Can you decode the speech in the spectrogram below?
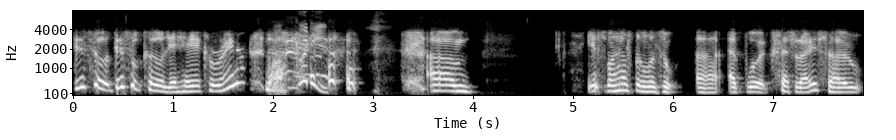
this will this will curl your hair, Karina. Oh, goody. um, yes, my husband was uh, at work Saturday, so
